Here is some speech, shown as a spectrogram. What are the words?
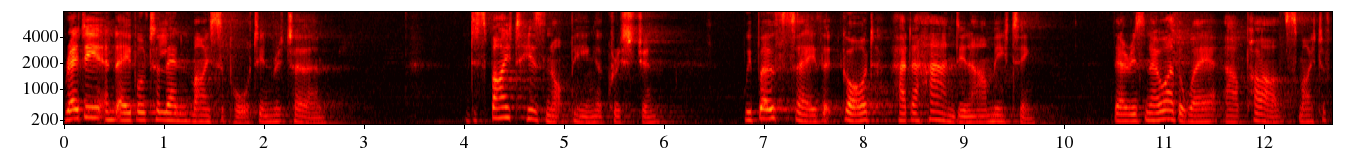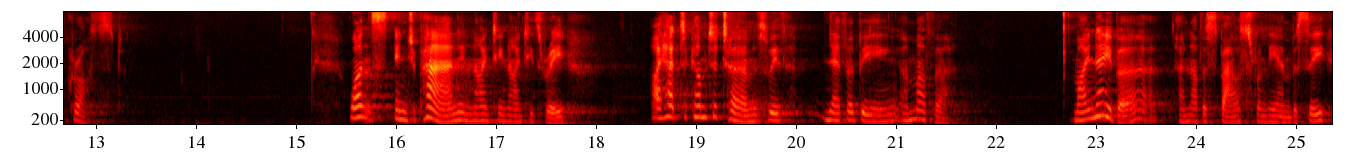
ready and able to lend my support in return. Despite his not being a Christian, we both say that God had a hand in our meeting. There is no other way our paths might have crossed. Once in Japan in 1993, I had to come to terms with never being a mother. My neighbour, another spouse from the embassy,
